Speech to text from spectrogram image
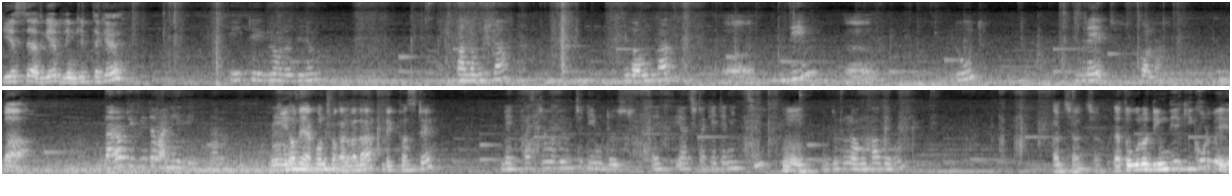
কি এসছে আজকে ব্লিঙ্কিট থেকে? এই তো এগুলো অর্ডার দিলাম। কালো শাক লঙ্কা ডিম হ্যাঁ। দুধ ব্রেড কলা। বাহ। দাঁড়াও টিফিনটা বানিয়ে দিই দাঁড়াও। কি হবে এখন সকালবেলা ব্রেকফাস্টে ব্রেকফাস্টে হবে হচ্ছে ডিম টোস্ট তাই পেঁয়াজটা কেটে নিচ্ছি। হুম। দুটো লঙ্কাও দেবো। আচ্ছা আচ্ছা। এতগুলো ডিম দিয়ে কি করবে?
